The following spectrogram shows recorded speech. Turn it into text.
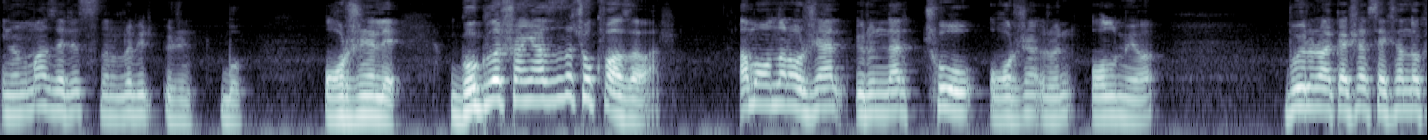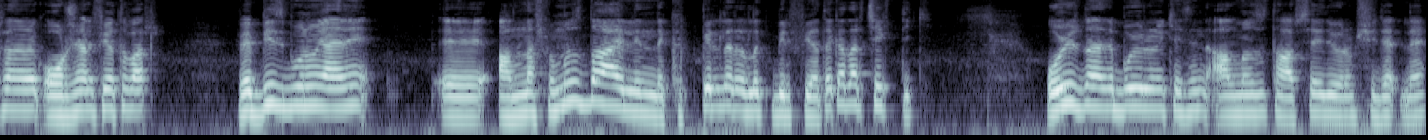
inanılmaz derecede sınırlı bir ürün bu. Orijinali. Google'a şu an yazdığınızda çok fazla var. Ama onlar orijinal ürünler çoğu orijinal ürün olmuyor. Bu ürün arkadaşlar 80-90 liralık orijinal fiyatı var. Ve biz bunu yani e, anlaşmamız dahilinde 41 liralık bir fiyata kadar çektik. O yüzden hani bu ürünü kesinlikle almanızı tavsiye ediyorum şiddetle.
